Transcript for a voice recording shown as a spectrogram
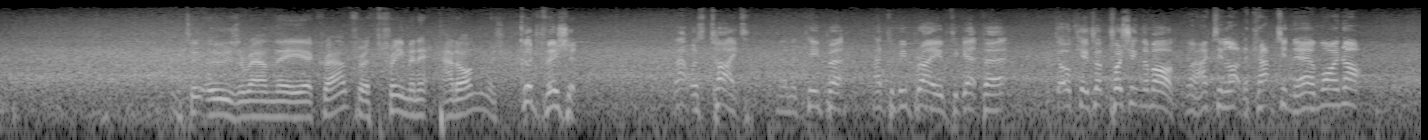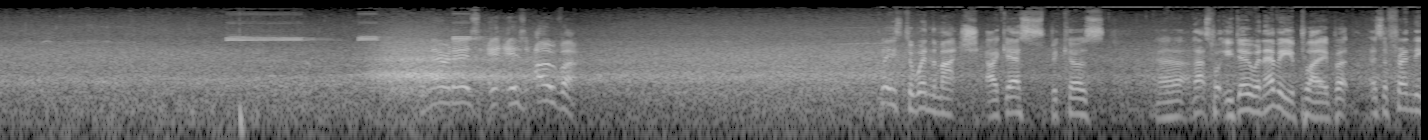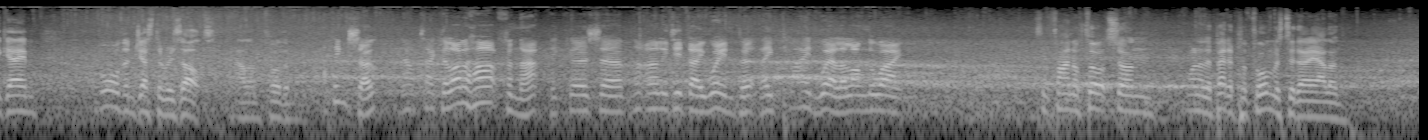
To ooze around the uh, crowd for a three-minute add-on. Which Good vision. That was tight and the keeper had to be brave to get there. The Goalkeeper pushing them on. Well, acting like the captain there, why not? And there it is, it is over. Pleased to win the match, I guess, because uh, that's what you do whenever you play. But as a friendly game, more than just the result, Alan, for them. I think so. They'll take a lot of heart from that because uh, not only did they win, but they played well along the way. Some final thoughts on one of the better performers today, Alan.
